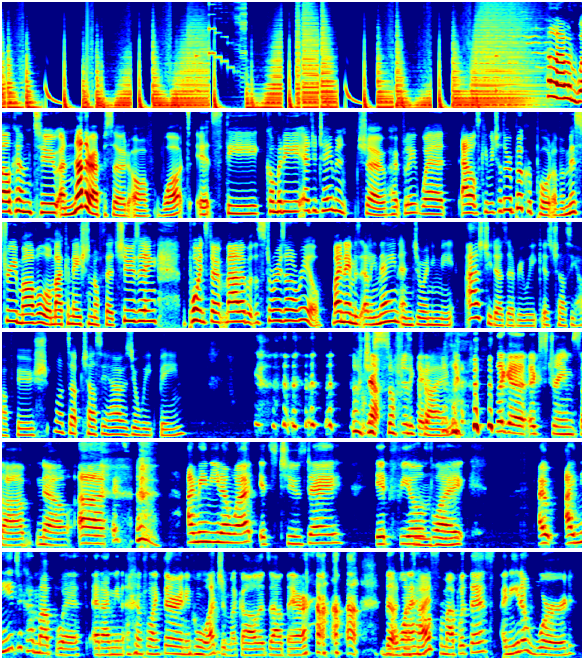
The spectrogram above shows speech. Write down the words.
Hello and welcome to another episode of What? It's the comedy edutainment show, hopefully, where adults give each other a book report of a mystery, marvel, or machination of their choosing. The points don't matter, but the stories are real. My name is Ellie Main, and joining me, as she does every week, is Chelsea Harfouche. What's up, Chelsea? How has your week been? I'm just No, softly just crying. like a extreme sob. No. Uh it's I mean, you know what? It's Tuesday. It feels Mhm. like I I need to come up with, and I mean, if like there are any watching whatchamacallits out there that want to help come up with this, I need a word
